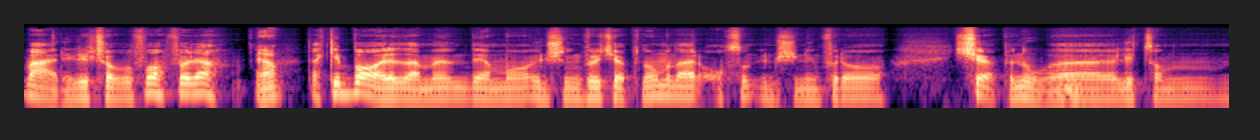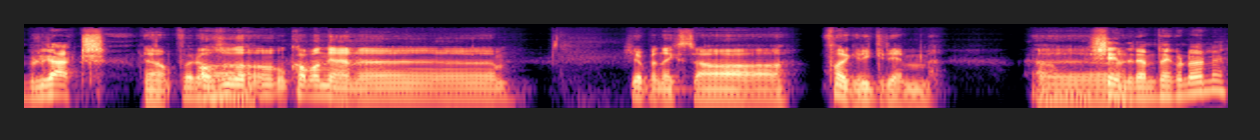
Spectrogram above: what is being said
være litt show få, føler jeg. Ja. Det er ikke bare det med det med unnskyldning for å kjøpe noe, men det er også en unnskyldning for å kjøpe noe Mm. litt sånn vulgært. Ja. Og så kan man gjerne kjøpe en ekstra fargerik rem. Ja. Skinnrem, tenker du, eller?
